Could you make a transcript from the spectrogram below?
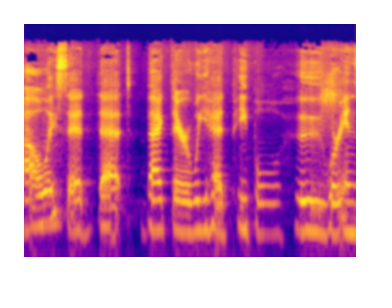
I always said that back there we had people who were in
